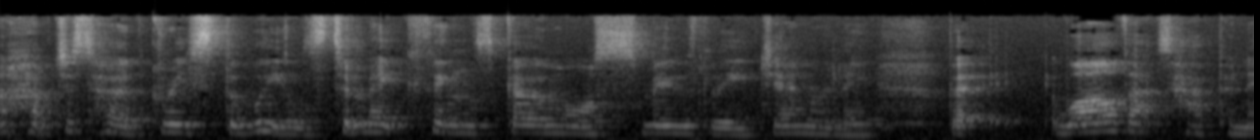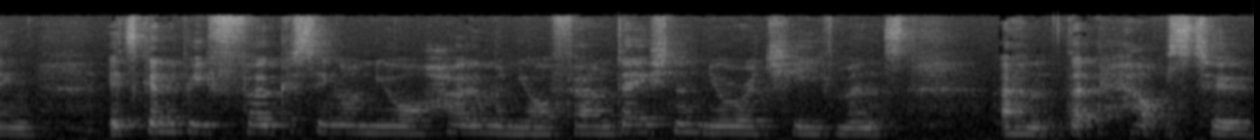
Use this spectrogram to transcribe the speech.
I've just heard grease the wheels to make things go more smoothly generally. But while that's happening, it's going to be focusing on your home and your foundation and your achievements um, that helps to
